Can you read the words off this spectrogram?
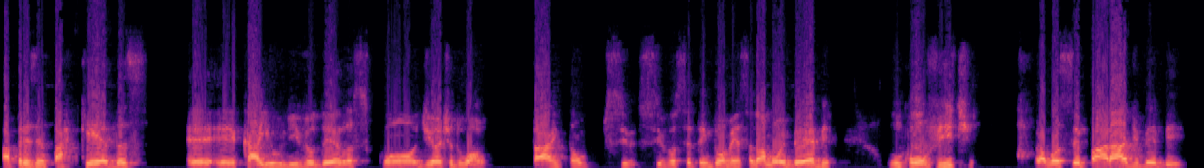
apresentar quedas, é, é, cair o nível delas com, diante do álcool. Tá? Então, se, se você tem dormência na mão e bebe, um convite para você parar de beber.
